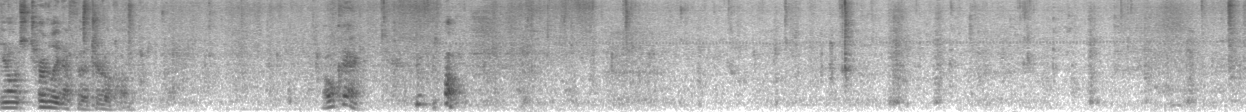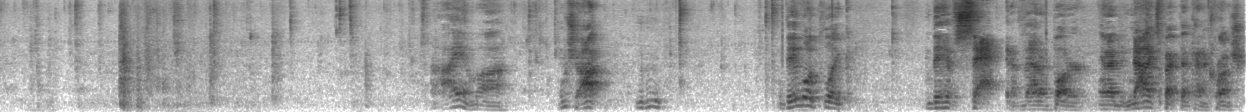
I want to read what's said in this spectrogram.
You know, it's turtle enough for the turtle club. Okay. I am, uh, I'm shocked. They look like they have sat in a vat of butter, and I did not expect that kind of crunch.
